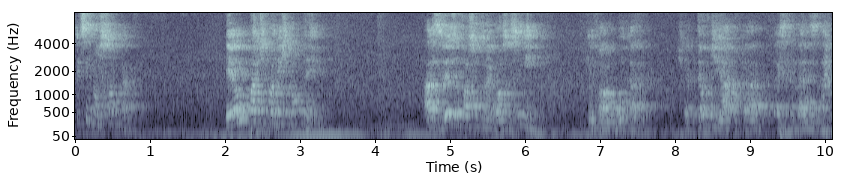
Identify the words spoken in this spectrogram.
Vocês têm noção, cara? Eu, particularmente, não tenho. Às vezes eu faço uns negócios assim, que eu falo, pô, cara, acho que até o diabo está tá escandalizado.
